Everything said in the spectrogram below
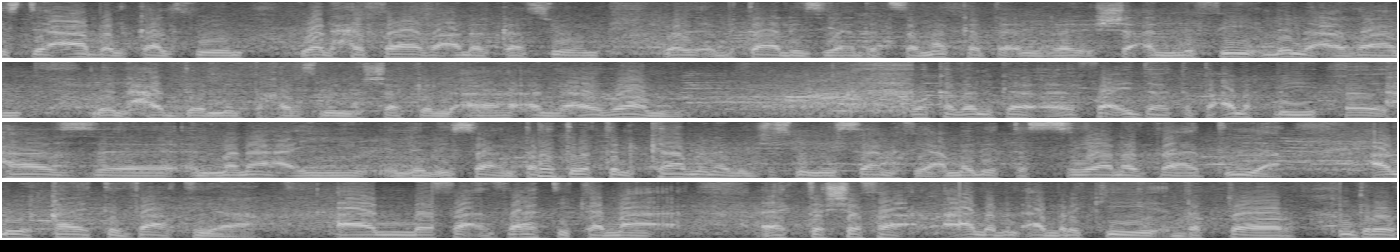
استيعاب الكالسيوم والحفاظ على الكالسيوم وبالتالي زيادة سماكة الغشاء اللي فيه للعظام للحد من التخلص من مشاكل العظام. وكذلك فائدة تتعلق بجهاز المناعي للإنسان القدرة الكامنة لجسم الإنسان في عملية الصيانة الذاتية الوقاية الذاتية الشفاء الذاتي كما اكتشف العالم الأمريكي الدكتور أندرو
